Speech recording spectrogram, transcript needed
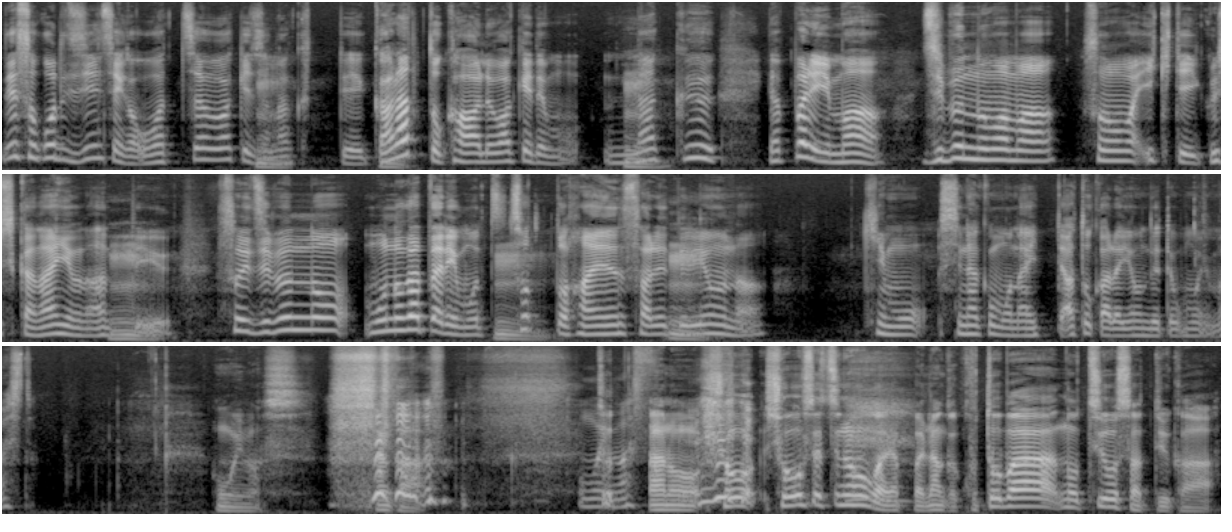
でそこで人生が終わっちゃうわけじゃなくて、ガラッと変わるわけでもなく、やっぱりまあ自分のままそのまま生きていくしかないよなっていう、うん。そういう自分の物語もちょっと反映されてるような気もしなくもないって後から読んでて思いました。思います。なんか 思います。あの小小説の方がやっぱりなんか言葉の強さっていうか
